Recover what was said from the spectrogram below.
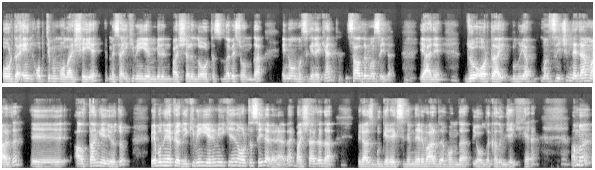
orada en optimum olan şeyi mesela 2021'in başlarında, ortasında ve sonunda en olması gereken saldırmasıydı. Yani do or die bunu yapması için neden vardı? Ee, alttan geliyordu ve bunu yapıyordu. 2022'nin ortasıyla beraber başlarda da biraz bu gereksinimleri vardı Honda yolda kalınca iki kere. Ama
